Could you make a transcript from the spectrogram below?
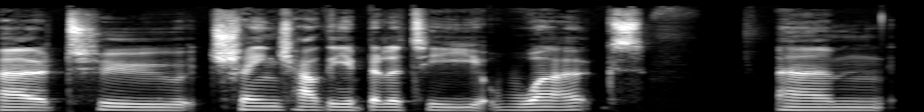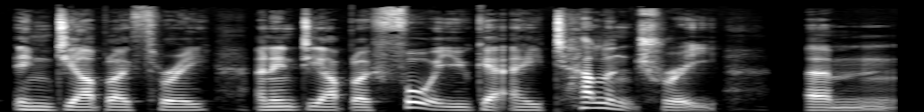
uh, to change how the ability works um, in Diablo 3. And in Diablo 4, you get a talent tree um,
